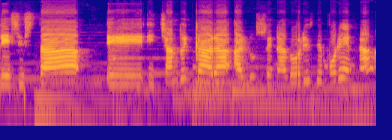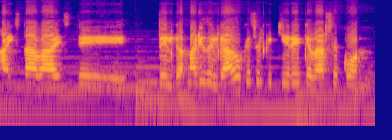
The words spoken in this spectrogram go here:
les está eh, echando en cara a los senadores de Morena. Ahí estaba este Mario Delgado, que es el que quiere quedarse con,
